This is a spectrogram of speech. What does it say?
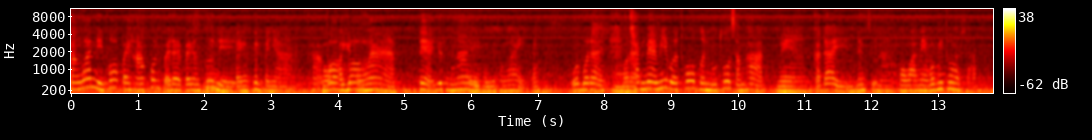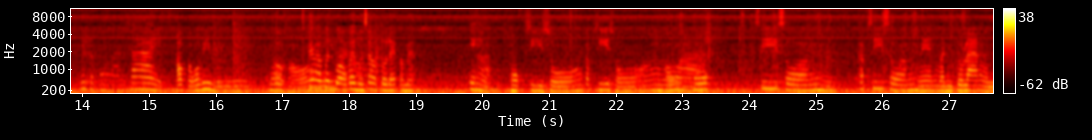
กลางวันนี่พ่อไปหาคนไปได้ไปกลางคืนนี่ไปกันขึ้นไปยาค่ะเพราะว่าบ่เขาอยู่บ่ตรงหน้าแน่อยู่ตรงหน้าเออนี่เขาอยู่ตรงหน้าอีกนะโอ้ยบ่ได้บ่ได้ คันแม่มีเบอร์โทรเพิ่นหนูโทรสัมภาษณ์แม่ก็ได้จังซี่นะ เพราะว่าแม่ว่ามีโทรศัพท์มีแต่ของร้านใช่เขาก็ว่ามีเบอร์โทรเขาแต่ว่าเพิ่นบอกไว้มื้อเช้าตัวใดก็แม่เองล่ะ หกสี่สองกับสี่สองเขาว่าหกสี่สองกับสี่สองแม่นวันนี้ตัวล่างอัน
